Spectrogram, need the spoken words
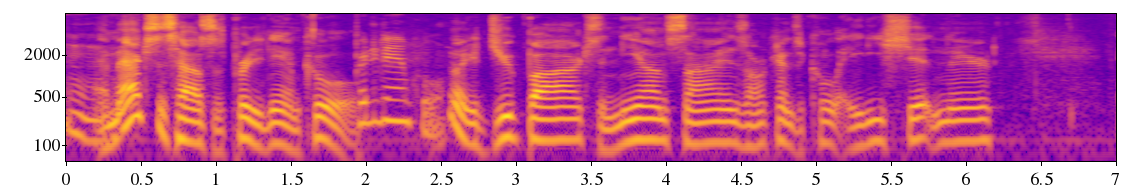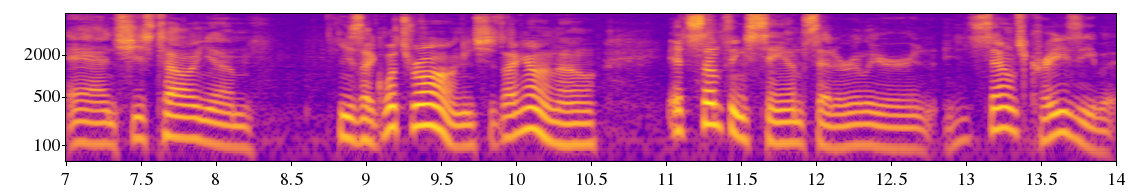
Mhm. and Max's house is pretty damn cool. Pretty damn cool. Like a jukebox and neon signs, all kinds of cool '80s shit in there. And she's telling him, he's like, "What's wrong?" And she's like, "I don't know. It's something Sam said earlier, and it sounds crazy, but."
